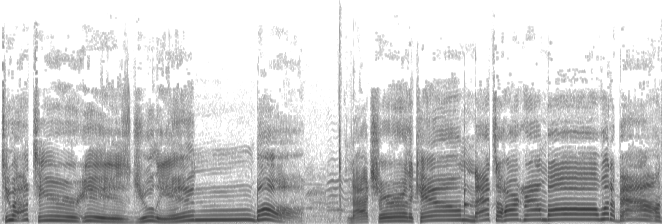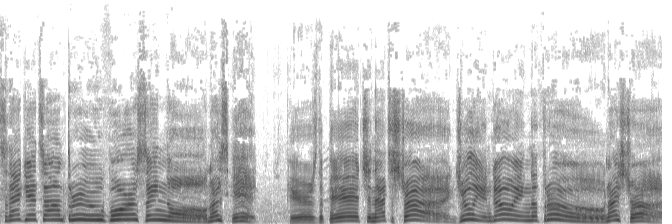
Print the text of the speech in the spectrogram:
Two outs here is Julian Ball. Not sure the count. That's a hard ground ball. What a bounce. And that gets on through for a single. Nice hit. Here's the pitch, and that's a strike. Julian going the throw. Nice try.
